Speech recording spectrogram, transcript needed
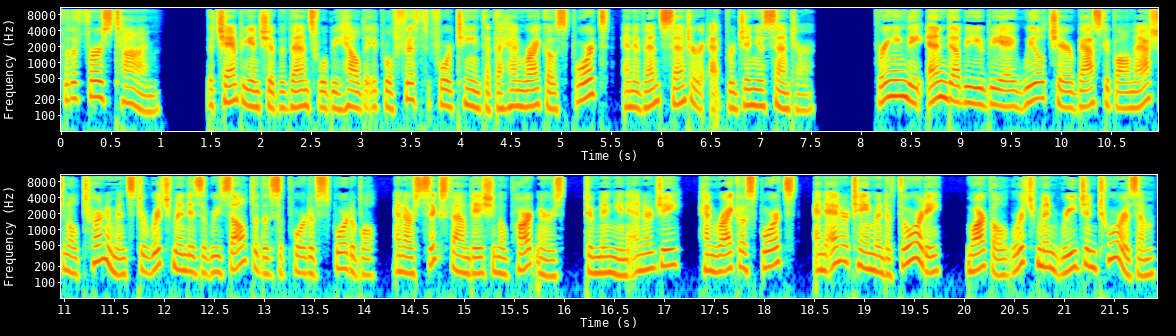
for the first time. The championship events will be held April 5th to 14th at the Henrico Sports and Events Center at Virginia Center. Bringing the NWBA Wheelchair Basketball National Tournaments to Richmond is a result of the support of Sportable and our six foundational partners Dominion Energy, Henrico Sports and Entertainment Authority, Markel Richmond Region Tourism,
